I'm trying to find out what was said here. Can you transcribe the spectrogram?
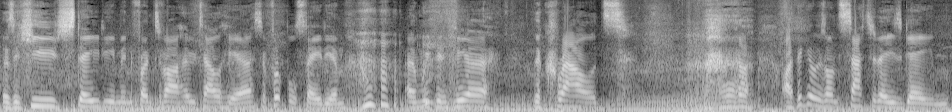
There's a huge stadium in front of our hotel here. It's a football stadium, and we can hear the crowds. I think it was on Saturday's game.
